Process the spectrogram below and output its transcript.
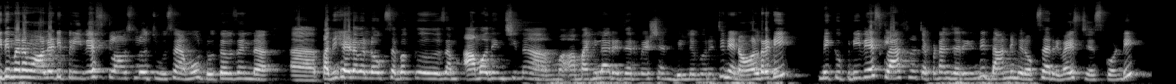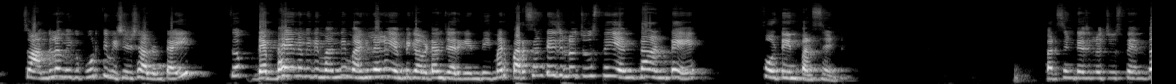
ఇది మనం ఆల్రెడీ ప్రీవియస్ క్లాస్లో చూసాము. టూ థౌజండ్ uh, పదిహేడవ లోక్సభకు ఆమోదించిన మ- మహిళా రిజర్వేషన్ బిల్లు గురించి నేను ఆల్రెడీ మీకు ప్రీవియస్ క్లాస్లో చెప్పడం జరిగింది. దాన్ని మీరు ఒకసారి రివైజ్ చేసుకోండి. సో అందులో మీకు పూర్తి విశేషాలు ఉంటాయి. సో డెబ్బై ఎనిమిది మంది మహిళలు ఎంపిక అవ్వడం జరిగింది. మరి పర్సంటేజ్లో చూస్తే ఎంత అంటే ఫోర్టీన్ పర్సెంట్ పర్సంటేజ్లో చూస్తే ఎంత?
